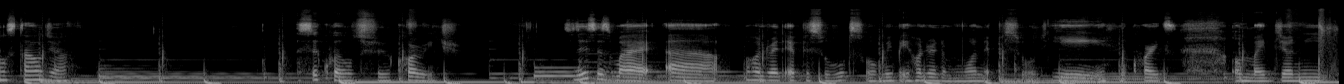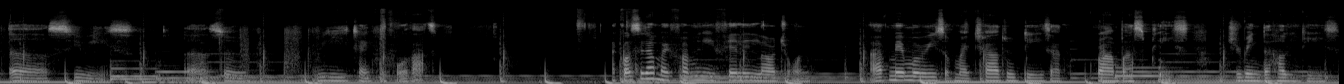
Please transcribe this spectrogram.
Nostalgia, sequel to Courage. So this is my uh 100 episodes or maybe 101 episode. Yay, quite on my journey uh series. Uh, so really thankful for that. I consider my family a fairly large one. I have memories of my childhood days at Grandpa's place during the holidays.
